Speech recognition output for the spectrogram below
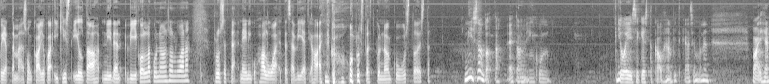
viettämään sunkaan joka ikistä iltaa niiden viikolla, kun ne on sun luona. Plus, että ne ei niinku halua, että sä viet ja haet ne koulusta, kun ne on 16. Niin, se on totta. Että on mm. niin kuin... Joo, ei se kestä kauhean pitkään semmoinen vaihe,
